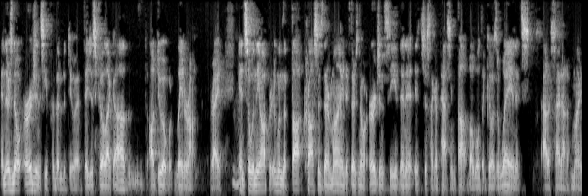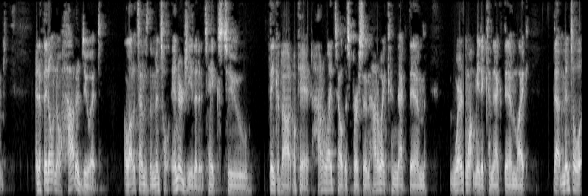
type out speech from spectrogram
and there's no urgency for them to do it. They just feel like, oh, I'll do it later on right? Mm-hmm. And so when the oper- when the thought crosses their mind, if there's no urgency, then it, it's just like a passing thought bubble that goes away and it's out of sight, out of mind. And if they don't know how to do it, a lot of times the mental energy that it takes to think about, okay, how do I tell this person? How do I connect them? Where do you want me to connect them? Like that mental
